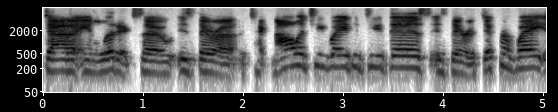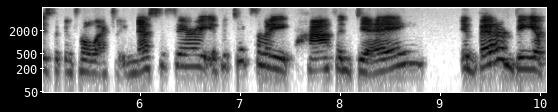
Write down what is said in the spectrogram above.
data analytics. So, is there a technology way to do this? Is there a different way? Is the control actually necessary? If it takes somebody half a day, it better be a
